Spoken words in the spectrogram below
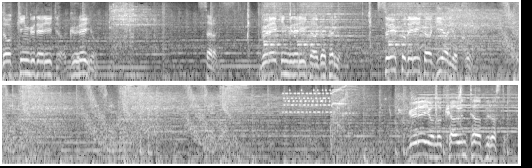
ドッキングデリーターグレイオン。さらに。ブレイキングデリーターガタリオン。スイフトデリーターギアリオコールグレイオンのカウンターブラスト。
